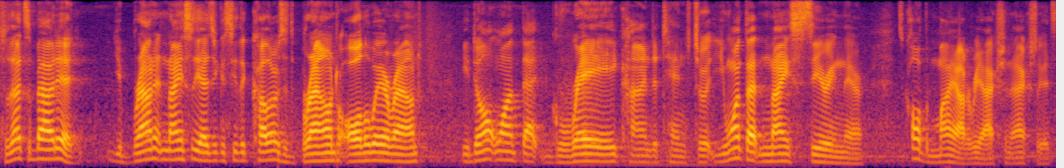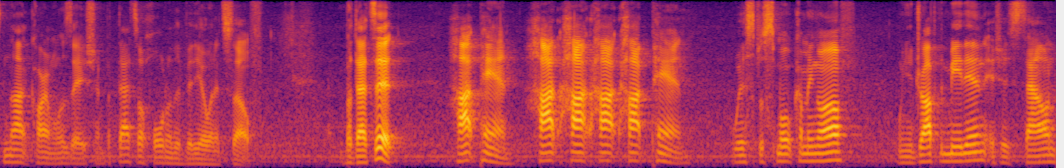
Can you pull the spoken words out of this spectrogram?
So that's about it. You brown it nicely. As you can see the colors, it's browned all the way around. You don't want that gray kind of tinge to it. You want that nice searing there. It's called the Maillard reaction, actually. It's not caramelization, but that's a whole other video in itself. But that's it. Hot pan. Hot, hot, hot, hot pan. Wisp of smoke coming off. When you drop the meat in, it should sound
